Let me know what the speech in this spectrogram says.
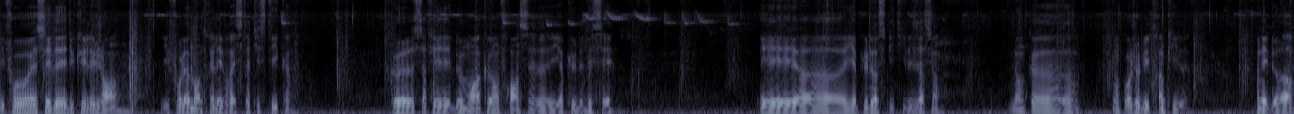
Il faut essayer d'éduquer les gens, il faut leur montrer les vraies statistiques, que ça fait deux mois qu'en France, euh, il n'y a plus de décès. Et euh, il n'y a plus d'hospitalisation. Donc, euh, donc aujourd'hui, tranquille. On est dehors,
